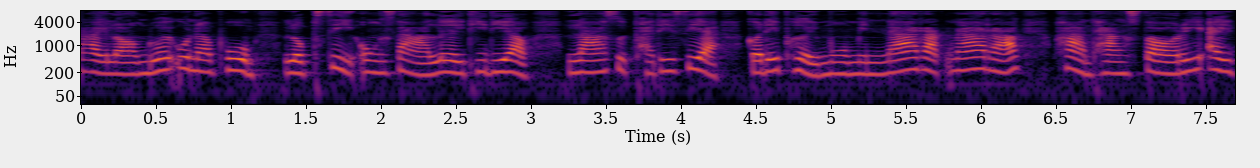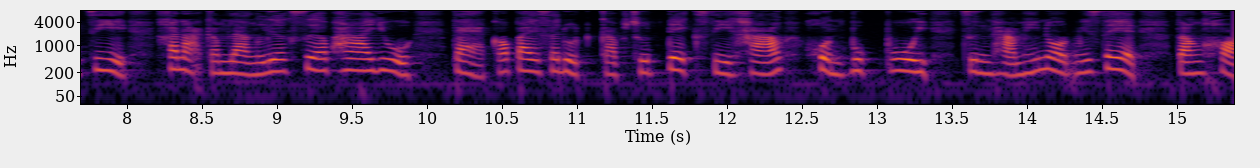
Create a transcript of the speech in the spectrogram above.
รายล้อมด้วยอุณหภูมิลบ4องศาเลยทีเดียว ล่าสุดแพทิเซียก็ได้เผยโมเมนต์น่ารักน่ารักผ่านทางสตอรี่ไอจีขณะกำลังเลือกเสื้อผ้าอยู่ แต่ก็ไปสะดุดกับชุดเด็กสีขาว ขนปุกปุย จึงทำให้โนตวิเศษ ต้องขอ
